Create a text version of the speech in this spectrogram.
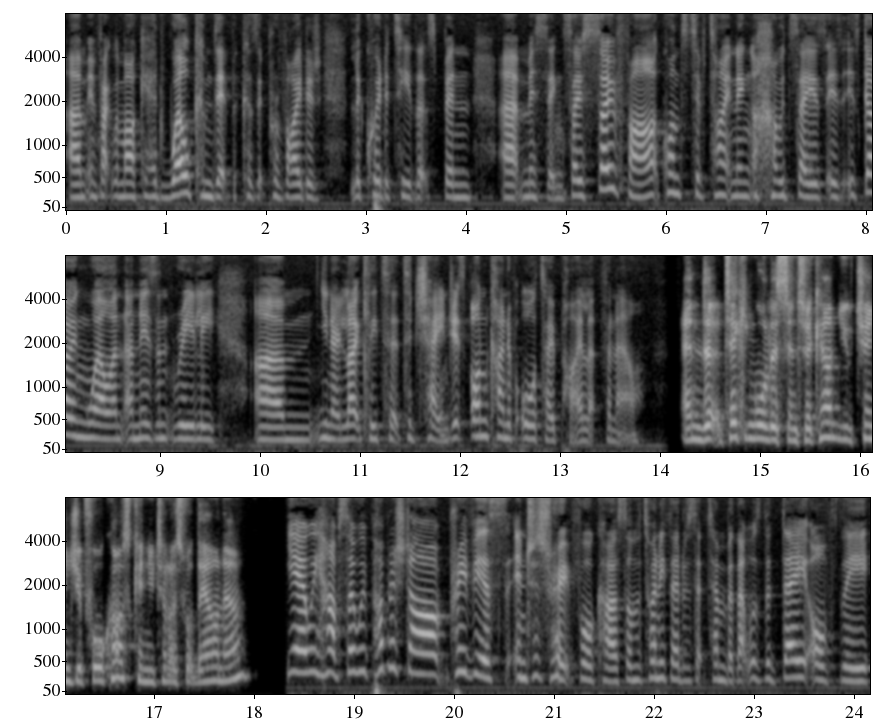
Um, in fact, the market had welcomed it because it provided liquidity that's been uh, missing. So so far, quantitative tightening, I would say, is is, is going well and, and isn't really, um, you know, likely to, to change. It's on kind of autopilot for now. And uh, taking all this into account, you've changed your forecast. Can you tell us what they are now? Yeah, we have. So we published our previous interest rate forecast on the 23rd of September. That was the day of the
